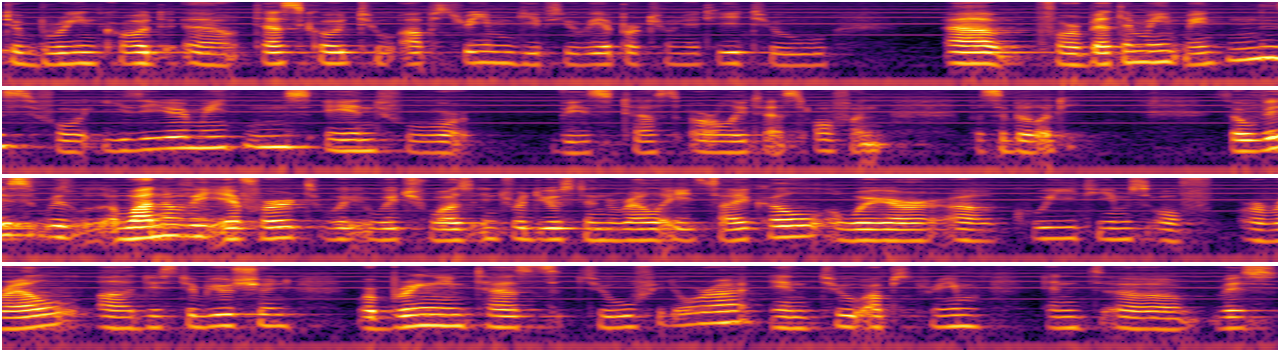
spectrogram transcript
to bring code, uh, test code to upstream gives you the opportunity to, uh, for better ma maintenance, for easier maintenance, and for this test early, test often possibility. So this was one of the efforts which was introduced in RHEL 8 cycle, where uh, QE teams of RHEL uh, distribution were bringing tests to Fedora and to upstream, and uh, this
